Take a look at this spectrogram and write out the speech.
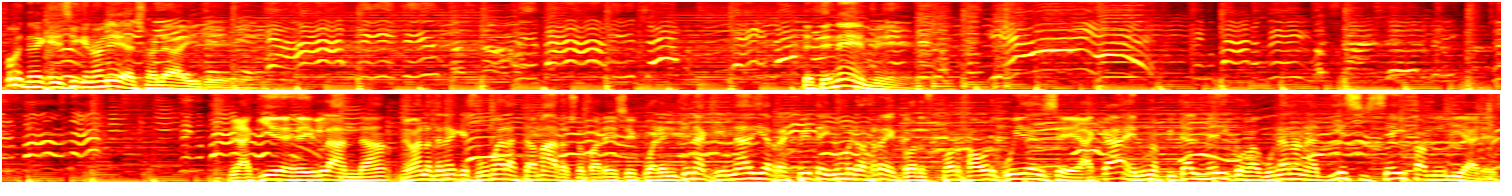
Vos me tenés que decir que no lea eso al aire. Deteneme. Aquí desde Irlanda, me van a tener que fumar hasta marzo, parece. Cuarentena que nadie respeta y números récords. Por favor, cuídense. Acá en un hospital médicos vacunaron a 16 familiares.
